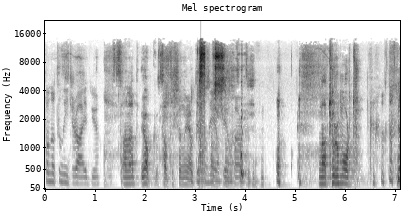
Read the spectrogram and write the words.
Sanatını icra ediyor. Sanat yok satışını yapıyor. Satışını yapıyor, pardon. satışını. Natürmort.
